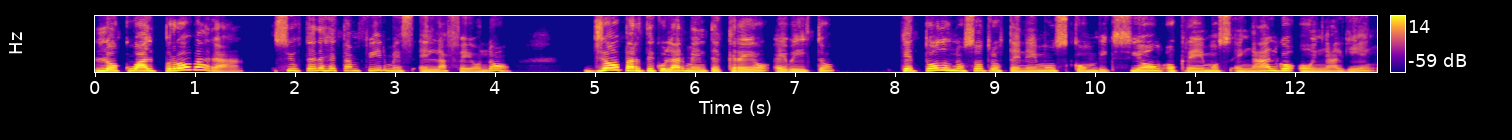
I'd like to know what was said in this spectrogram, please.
lo cual probará si ustedes están firmes en la fe o no. Yo particularmente creo, he visto que todos nosotros tenemos convicción o creemos en algo o en alguien.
